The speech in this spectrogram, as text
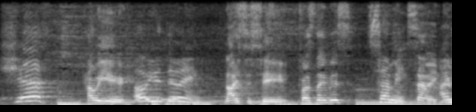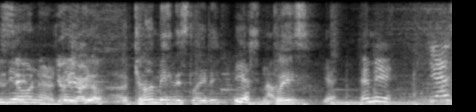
Chef, How are you? how are you doing? Nice to see you. First name is? Samy. Samy, good I'm to the see you. owner. You're Thank the you. Uh, can I meet this lady? Yes, now. Please? Yeah. Amy, Yes.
